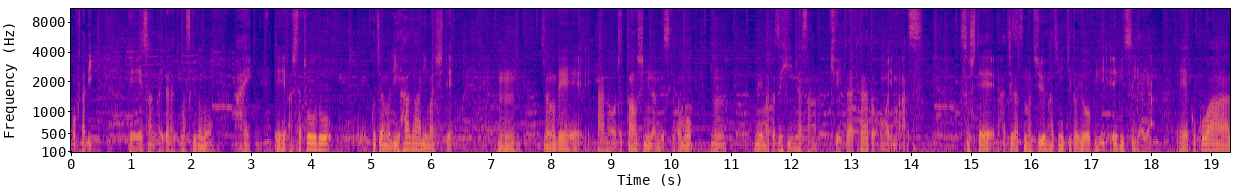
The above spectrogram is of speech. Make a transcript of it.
お二人、えー、参加いただきますけども、はい。えー、明日ちょうどこちらのリハがありまして、うん、なのであのちょっと楽しみなんですけども、うん、でまたぜひ皆さん来ていただけたらと思います。そして8月の18日土曜日恵比寿やや、えー、ここは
